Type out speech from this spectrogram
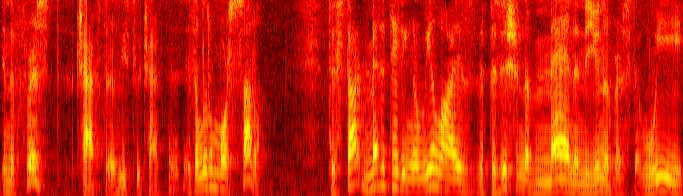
in the first chapter of these two chapters is a little more subtle. To start meditating and realize the position of man in the universe, that we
